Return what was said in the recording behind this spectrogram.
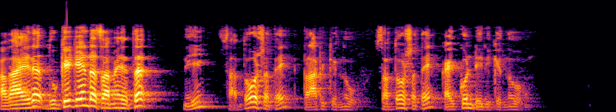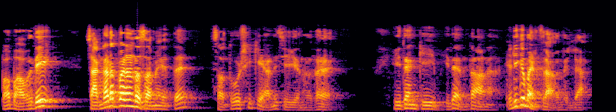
അതായത് ദുഃഖിക്കേണ്ട സമയത്ത് നീ സന്തോഷത്തെ പ്രാപിക്കുന്നു സന്തോഷത്തെ കൈക്കൊണ്ടിരിക്കുന്നു. അപ്പൊ ഭവതി സങ്കടപ്പെടേണ്ട സമയത്ത് സന്തോഷിക്കുകയാണ് ചെയ്യുന്നത്. ഇതെങ്കിലും ഇതെന്താണ്? എനിക്ക് മനസ്സിലാകുന്നില്ല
